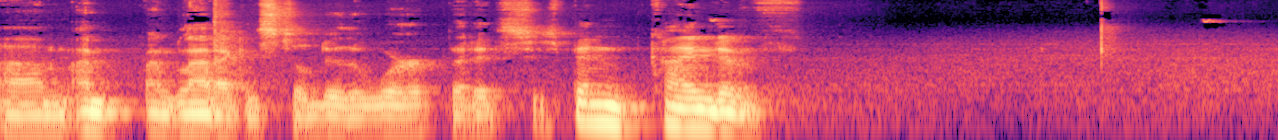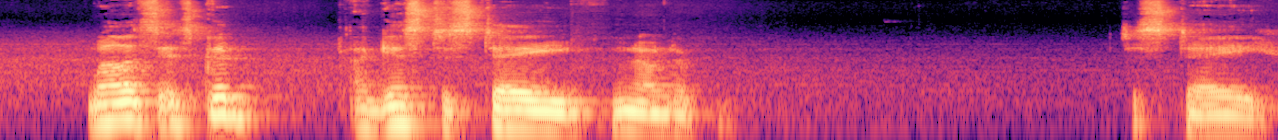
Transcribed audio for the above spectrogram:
um, I'm, I'm glad I can still do the work, but it's, it's been kind of well, it's it's good, I guess, to stay, you know, to to stay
